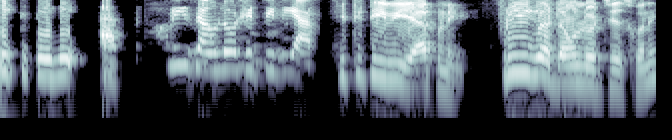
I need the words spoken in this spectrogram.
Hit TV app. Please download Hit TV app. Hit TV యాప్ని ఫ్రీగా డౌన్లోడ్ చేసుకొని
